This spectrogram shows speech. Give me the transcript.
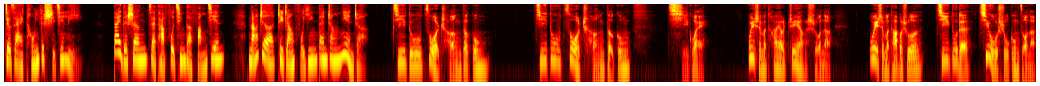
就在同一个时间里，戴德生在他父亲的房间，拿着这张福音单张，念着：“基督做成的功，基督做成的功，奇怪，为什么他要这样说呢？为什么他不说基督的救赎工作呢？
